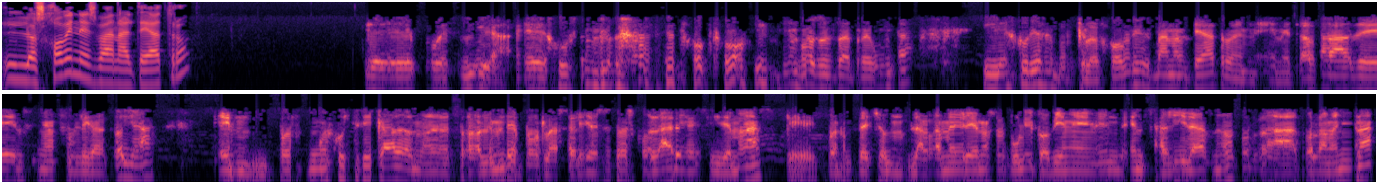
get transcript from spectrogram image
¿los jóvenes van al teatro? Eh, pues mira, eh, justo hace poco hicimos esta pregunta y es curioso porque los jóvenes van al teatro en etapa de enseñanza obligatoria, en, pues muy justificado ¿no? probablemente por las salidas extraescolares y demás, que bueno, de hecho la gran mayoría de nuestro público viene en, en salidas ¿no? por, la, por la mañana,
